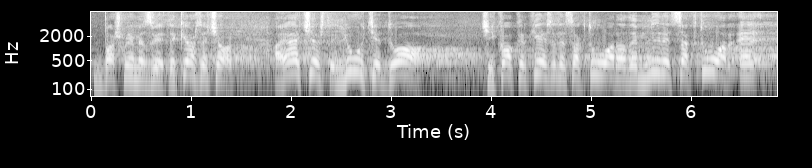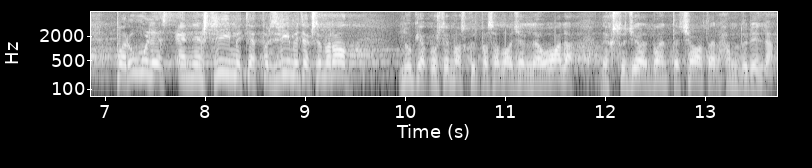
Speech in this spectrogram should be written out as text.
bashkëpunim mes vete. Kjo është e qartë. Ajo që është lutje dua që i ka kërkesat e caktuara dhe mënyrën e caktuar e përuljes e nënshtrimit e përgjërimit e kështu me radhë, nuk ia kushtojmë askujt pos Allahut xhele ve ala, dhe kështu gjërat bëhen të qartë, alhamdulillah.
